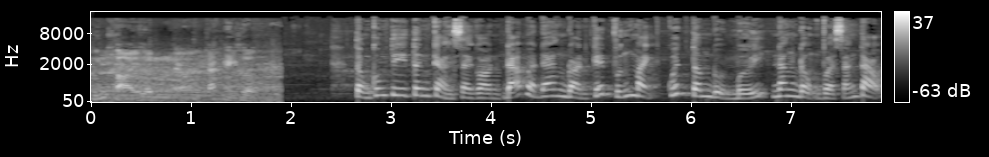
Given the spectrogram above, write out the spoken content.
hứng khởi hơn ờ, các ngày thường Tổng công ty Tân Cảng Sài Gòn đã và đang đoàn kết vững mạnh, quyết tâm đổi mới, năng động và sáng tạo.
